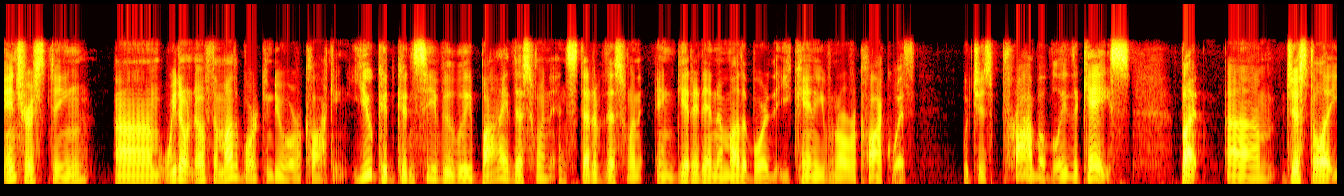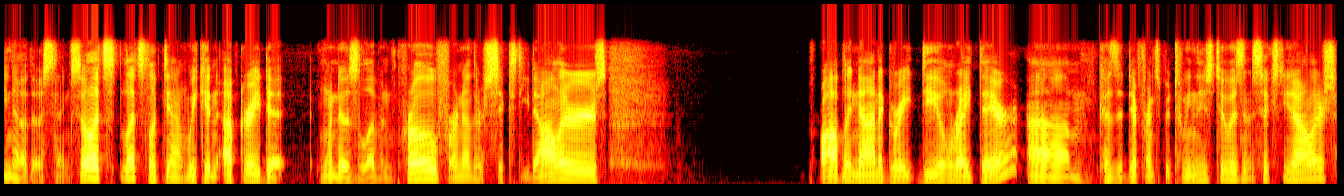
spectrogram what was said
Interesting. Um, we don't know if the motherboard can do overclocking. You could conceivably buy this one instead of this one and get it in a motherboard that you can't even overclock with which is probably the case. But um, just to let you know those things. So let's let's look down. We can upgrade to Windows 11 Pro for another $60. Probably not a great deal right there because um, the difference between these two isn't $60.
